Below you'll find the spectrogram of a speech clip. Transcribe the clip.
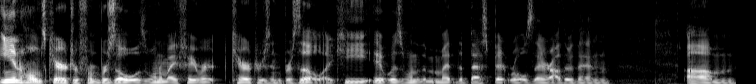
Ian Holmes' character from Brazil was one of my favorite characters in Brazil. Like he, it was one of the my, the best bit roles there, other than, um,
